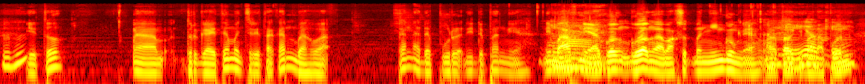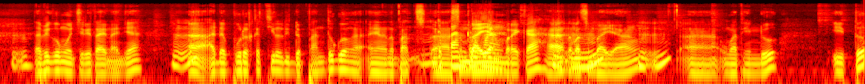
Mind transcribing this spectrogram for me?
Mhm. itu em, tour guide-nya menceritakan bahwa kan ada pura di depan ya. Ini Iya. maaf nih ya, gue gua nggak maksud menyinggung ya atau Oke, gimana pun. Mhm. Tapi gue mau ceritain aja, Mhm. eh, ada pura kecil di depan tuh gue nggak yang tempat eh, Depan sembayang rumah. mereka, ha, tempat Mhm. sembayang Mhm. eh, umat Hindu itu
